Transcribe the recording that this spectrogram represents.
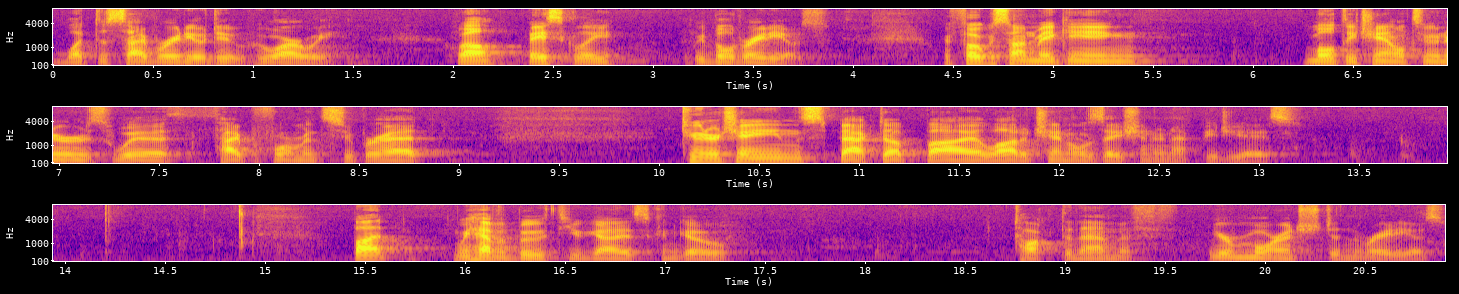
what does Cyber Radio do? Who are we? Well, basically, we build radios. We focus on making multi-channel tuners with high-performance superhet tuner chains backed up by a lot of channelization and FPGAs. But we have a booth. You guys can go talk to them if you're more interested in the radios.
